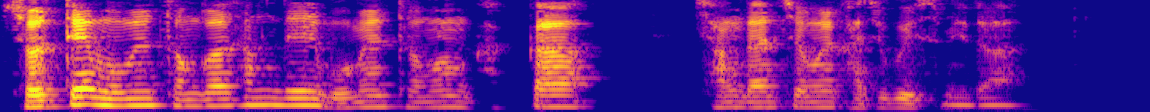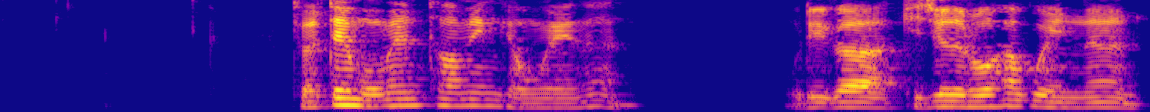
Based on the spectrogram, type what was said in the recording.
절대 모멘텀과 상대 모멘텀은 각각 장단점을 가지고 있습니다. 절대 모멘텀인 경우에는 우리가 기준으로 하고 있는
